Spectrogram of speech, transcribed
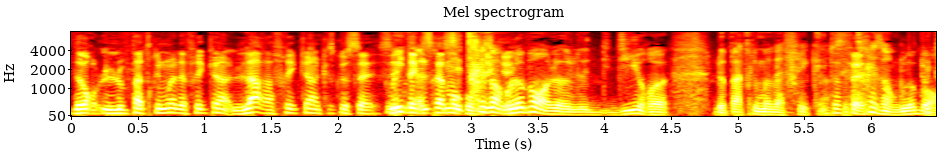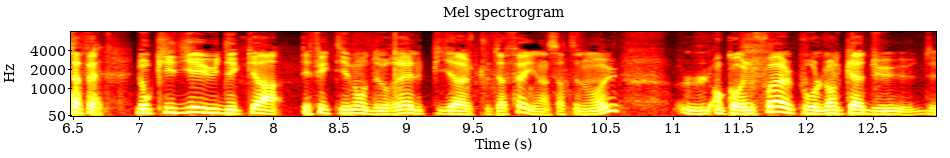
D'abord, le patrimoine africain, l'art africain, qu'est-ce que c'est? C'est oui, extrêmement c'est très compliqué. englobant le, le- dire euh, le patrimoine africain. Tout à C'est très englobant. Tout à en fait. Donc il y a eu des cas effectivement de réel pillage, tout à fait, il y en a certainement eu. Encore une fois, pour dans le cas du, du,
